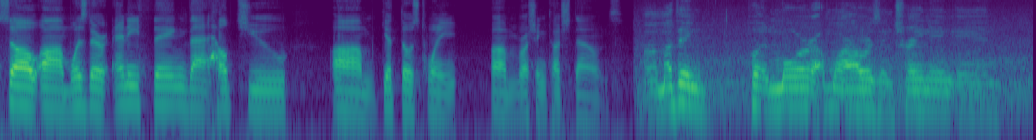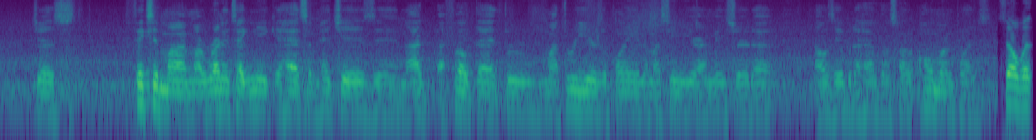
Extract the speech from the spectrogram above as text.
So um, was there anything that helped you um, get those 20 um, rushing touchdowns? Um, I think putting more more hours in training and just fixing my, my running technique. It had some hitches, and I, I felt that through my three years of playing in my senior year, I made sure that – I was able to have those home run plays. So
